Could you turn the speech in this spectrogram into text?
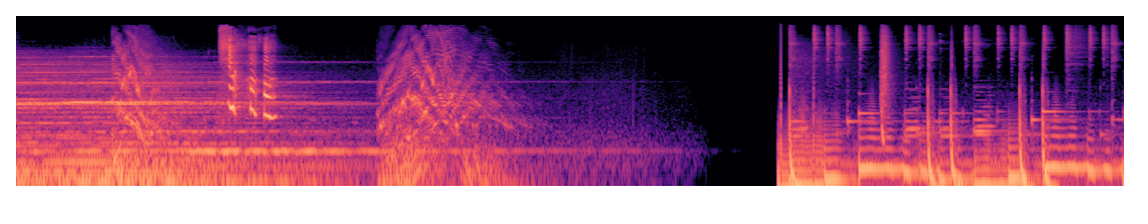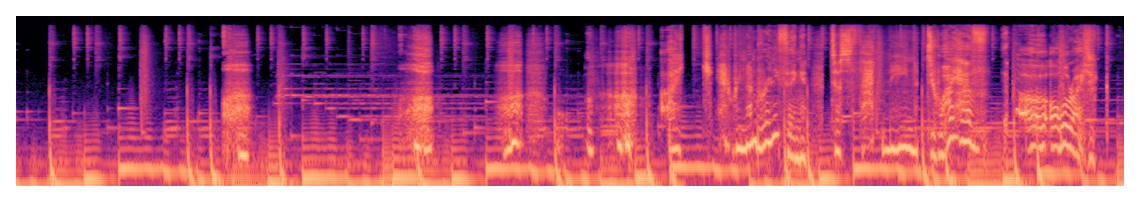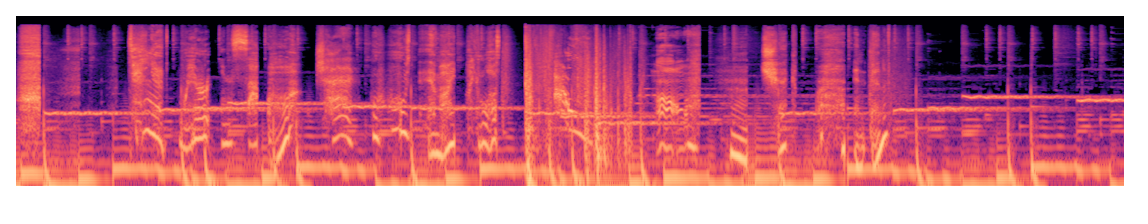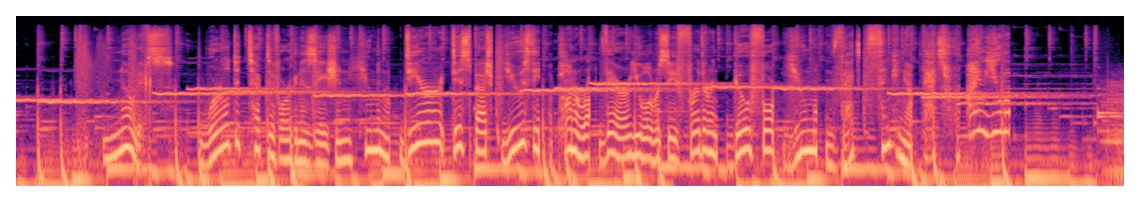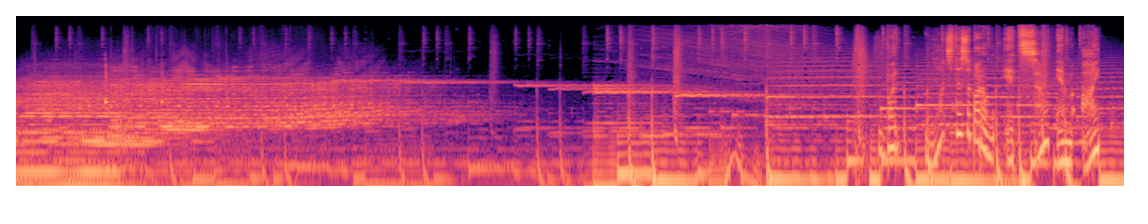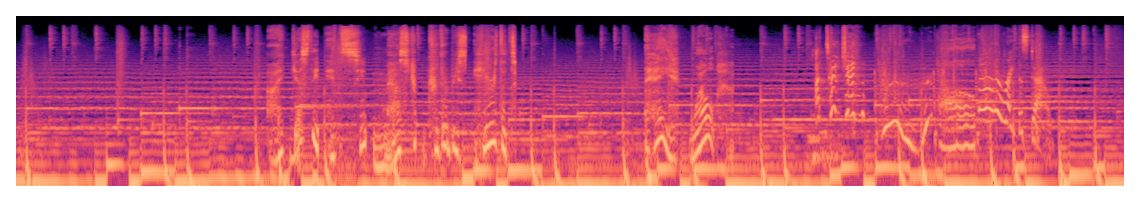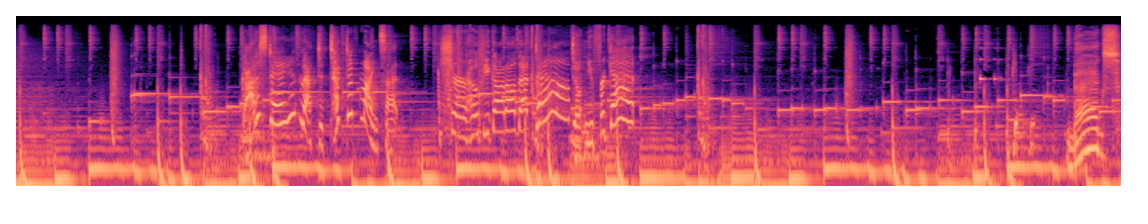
Remember anything. Does that mean. Do I have. Uh, alright. Dang it! Where. Inside. Huh? Check. Who, who's. Am I. I lost. Ow! Oh. Hmm. Check. An N? Notice. World Detective Organization, Human. Dear Dispatch, use the. Upon arrival there, you will receive further. In- go for. Yuma. That's thinking of. That's. I'm Yuma. But what's this about a? It's sound. Am I? Guess the it seemed master. Could there be? Here's the. T- hey, well, Attention! Hmm. Oh, better write this down. Gotta stay in that detective mindset. Sure hope you got all that down. Don't you forget. bags.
